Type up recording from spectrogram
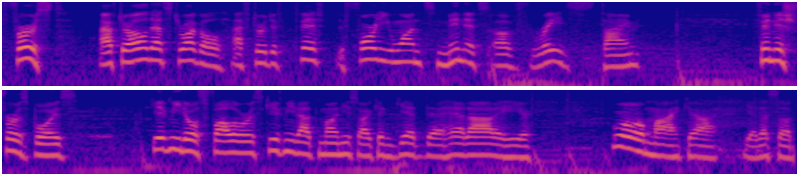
First, after all that struggle, after the fifth, 41 minutes of race time, finish first, boys. Give me those followers, give me that money so I can get the hell out of here. Oh my god. Yeah, that's a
